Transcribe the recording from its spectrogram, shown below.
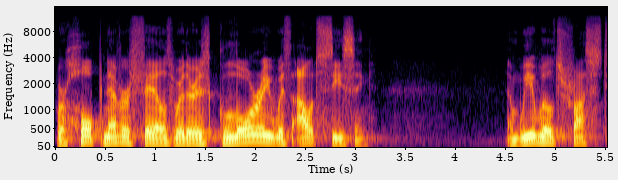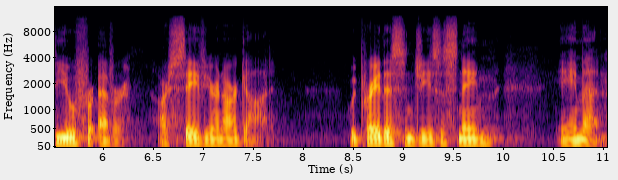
where hope never fails, where there is glory without ceasing. And we will trust you forever, our Savior and our God. We pray this in Jesus' name. Amen.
